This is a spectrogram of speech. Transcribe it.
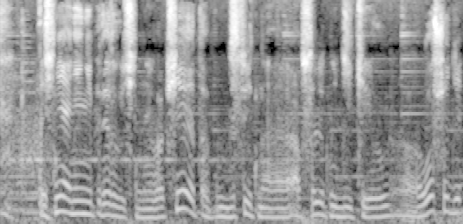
Точнее, они не прирученные. Вообще, это действительно абсолютно дикие э, лошади.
